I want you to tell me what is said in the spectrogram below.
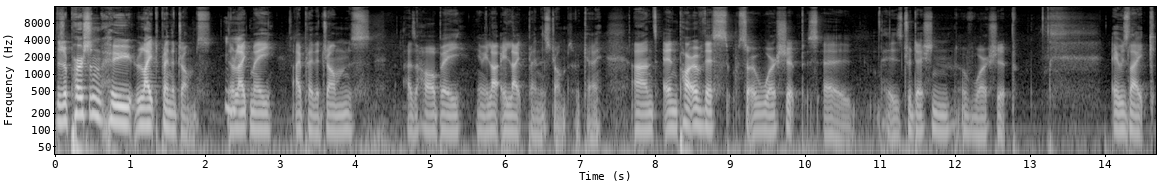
there's a person who liked playing the drums. They're Mhm. like me. I play the drums as a hobby. You know, he, like he liked playing the drums. Okay, and in part of this sort of worship, uh, his tradition of worship, it was like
